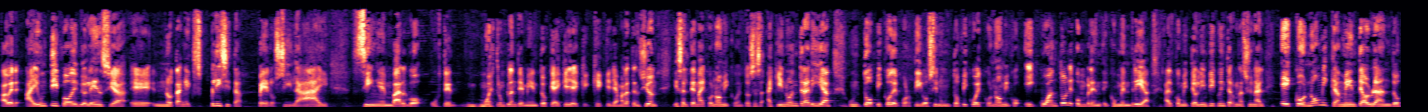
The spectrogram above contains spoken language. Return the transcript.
a ver, hay un tipo de violencia no tan explícita, pero sí la hay. Sin embargo, usted muestra un planteamiento que hay que, llama la atención y es el tema económico. Entonces, aquí no entraría un tópico deportivo, sino un tópico económico. ¿Y cuánto le conven- convendría al Comité Olímpico Internacional, económicamente hablando,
